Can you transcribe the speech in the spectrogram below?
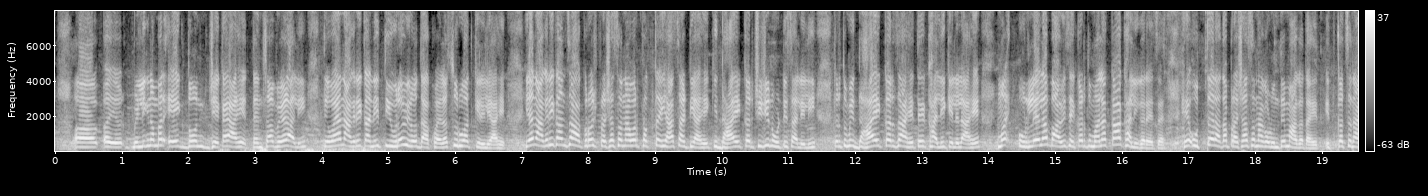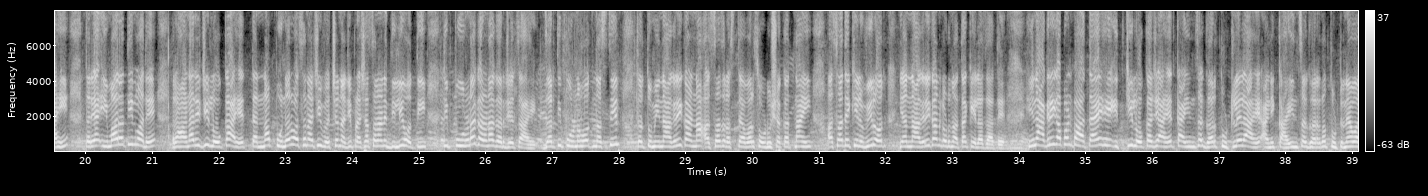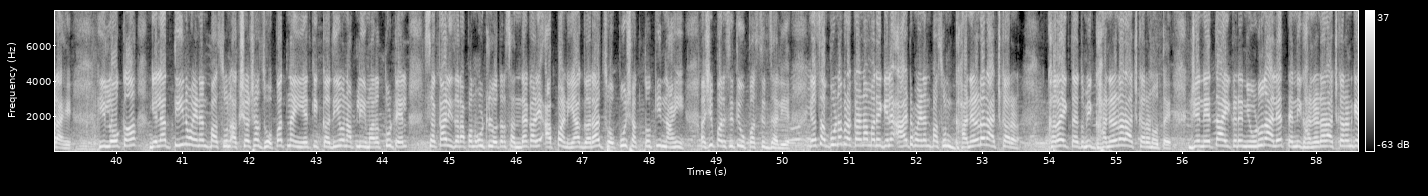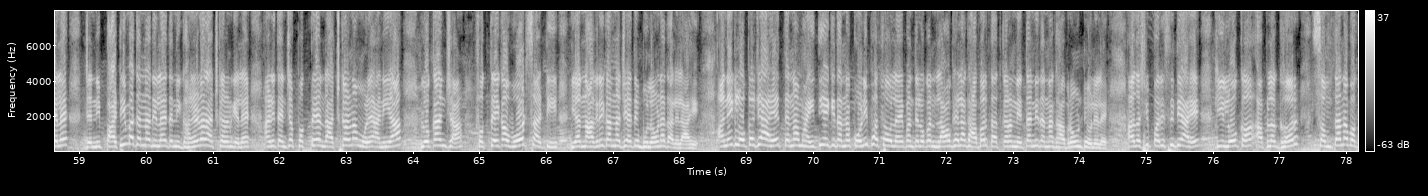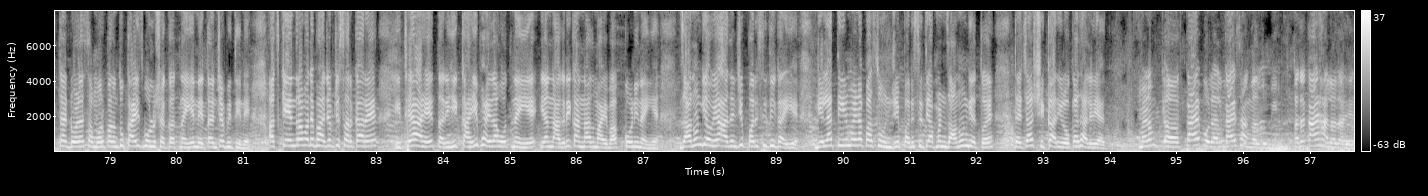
बिल्डिंग नंबर एक दोन जे काय आहेत त्यांचा वेळ आली तेव्हा या नागरिकांनी तीव्र विरोध दाखवायला सुरुवात केलेली आहे. या नागरिकांचा आक्रोश प्रशासनावर फक्त ह्यासाठी आहे की दहा एकरची जी नोटीस आलेली तर तुम्ही दहा एकर जे आहे ते खाली केलेलं आहे. मग उरलेलं बावीस एकर तुम्हाला का खाली करायचं आहे हे उत्तर आता प्रशासनाकडून ते मागत आहेत. इतकंच नाही तर या इमारतींमध्ये राहणारी जी लोकं आहेत त्यांना पुनर्वसनाची वचनं जी प्रशासनाने दिली होती ती पूर्ण करणं गरजेचं आहे. जर ती पूर्ण होत नसतील तर तुम्ही नागरिकांना असंच रस्त्यावर सोडू शकत नाही. असा देखील विरोध या नागरिकांकडून आता केला जाते ही नागरिक आपण पाहताय हे इतकी लोकं जे आहेत काहींचं घर तुटलेलं आहे आणि काहींचं घर आता तुटण्यावर आहे. ही लोकं गेल्या तीन महिन्यांपासून अक्षरशः झोपत नाही आहेत की कधी येऊन आपली इमारत तुट तुटेल सकाळी जर आपण उठलो तर संध्याकाळी आपण या घरात झोपू शकतो की नाही अशी परिस्थिती उपस्थित झाली आहे. या संपूर्ण प्रकरणामध्ये गेल्या आठ महिन्यांपासून घाणेरडं राजकारण खरं ऐकताय तुम्ही घाणेरडं राजकारण होत आहे जे नेता इकडे निवडून आलेत त्यांनी घाणेरडं राजकारण केलंय. ज्यांनी पाठिंबा त्यांना दिलाय त्यांनी घाणेरडं राजकारण केलंय. आणि त्यांच्या फक्त या राजकारणामुळे आणि या लोकांच्या फक्त एका वोटसाठी या नागरिकांना जे आहे ते बुलवण्यात आलेलं आहे. अनेक लोक जे आहेत त्यांना माहिती आहे की त्यांना कोणी फसवलं आहे पण ते लोक लाव घ्यायला घाबरतात कारण नेत्यांनी त्यांना घाबरवून ठेवलेलं आहे. आज अशी परिस्थिती आहे की लोक आपलं घर संपताना बघतायत डोळ्यासमोर परंतु काहीच बोलू शकत नाही आहे नेत्यांच्या भीतीने. आज केंद्रामध्ये भाजपची सरकार आहे इथे आहे तरीही काही फायदा होत नाही आहे या नागरिकांना आज मायबाप कोणी नाही आहे जाणून घेऊया आज यांची परिस्थिती काही आहे. गेल्या तीन महिन्यापासून जी परिस्थिती आपण जाणून घेतोय त्याच्या शिकारी लोक झालेली आहेत. मॅडम काय बोलाल काय सांगाल तुम्ही? आता काय हालत आहे?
